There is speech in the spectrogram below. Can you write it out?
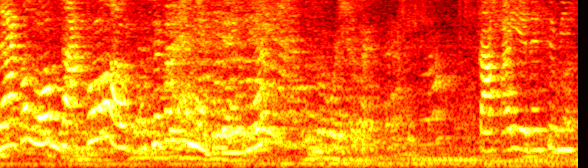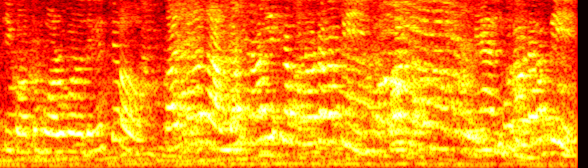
দেখো লোক ডাকো আর নিয়ে কাকাই এনেছে মিষ্টি কত বড় বড় দেখেছ? কয় টাকা দাম? দশ টাকা পিস না পনেরো টাকা পিস পনেরো টাকা পিস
